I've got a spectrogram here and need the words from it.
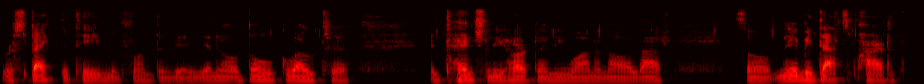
respect the team in front of you. You know, don't go out to intentionally hurt anyone and all that. So maybe that's part of the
